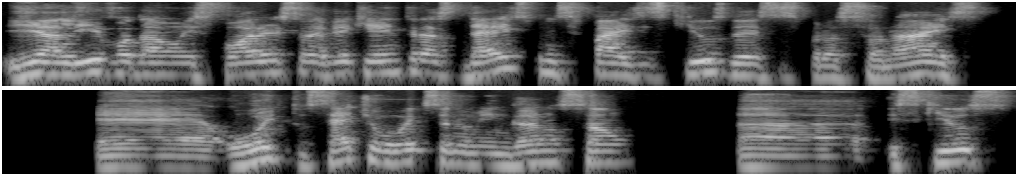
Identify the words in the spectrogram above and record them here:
E ali, vou dar um spoiler, você vai ver que entre as 10 principais skills desses profissionais, é, oito, sete ou oito, se não me engano, são uh, skills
